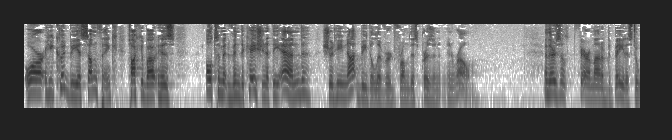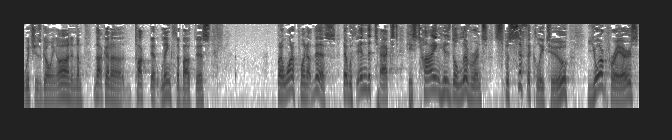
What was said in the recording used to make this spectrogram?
or he could be, as some think, talking about his ultimate vindication at the end, should he not be delivered from this prison in Rome. And there's a fair amount of debate as to which is going on, and I'm not gonna talk at length about this, but I want to point out this, that within the text, he's tying his deliverance specifically to your prayers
